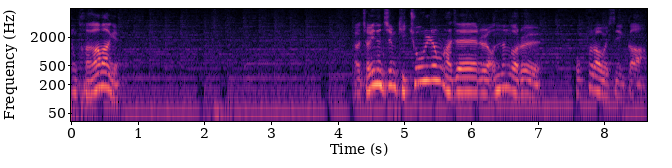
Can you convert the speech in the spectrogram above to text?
좀 과감하게. 아, 저희는 지금 기초 훈련 과제를 얻는 거를 목표로 하고 있으니까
